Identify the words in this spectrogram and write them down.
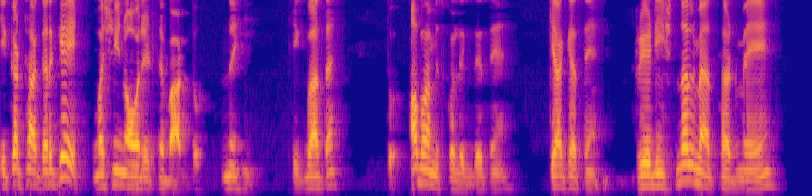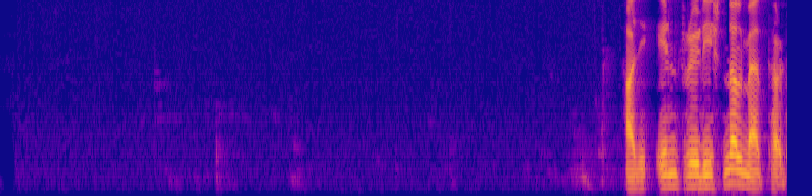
इकट्ठा करके मशीन ओवरहेड से बांट दो। नहीं, ठीक बात है? तो अब हम इसको लिख देते हैं। क्या कहते हैं? ट्रेडिशनल मेथड में हाँ जी इन ट्रेडिशनल मेथड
